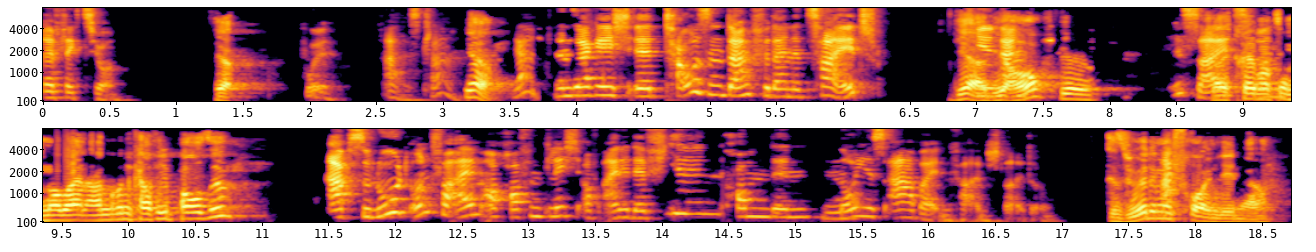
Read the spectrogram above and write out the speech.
Reflexion. Ja. Cool. Alles klar. Ja. ja dann sage ich äh, tausend Dank für deine Zeit. Ja, Vielen dir Dank auch. Wir, vielleicht treffen wir uns nochmal bei einer anderen Kaffeepause. Absolut und vor allem auch hoffentlich auf eine der vielen kommenden Neues Arbeiten Veranstaltungen. Das würde mich Ach. freuen, Lena.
